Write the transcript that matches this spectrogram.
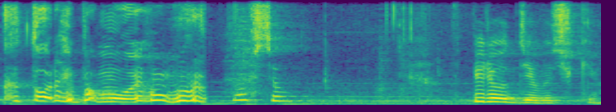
Которые, по-моему, будут. Ну все. Вперед, девочки.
